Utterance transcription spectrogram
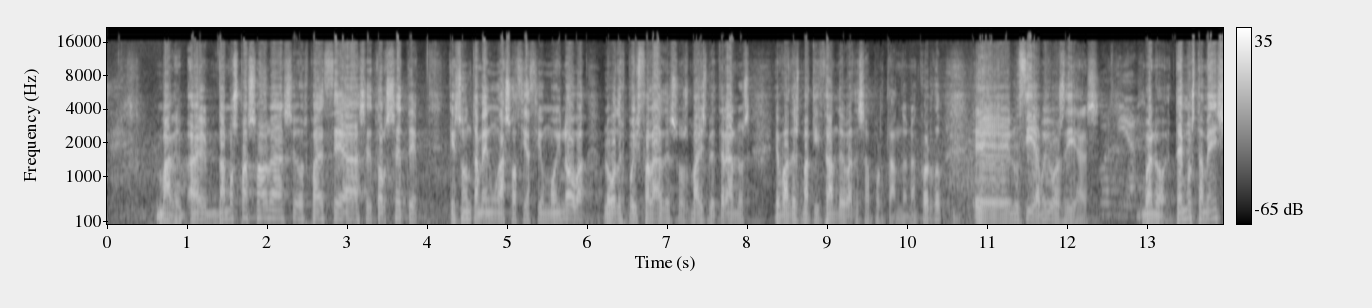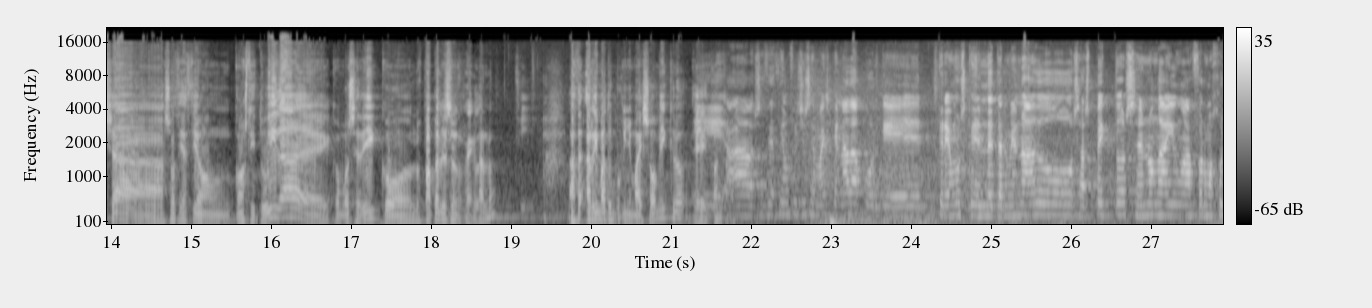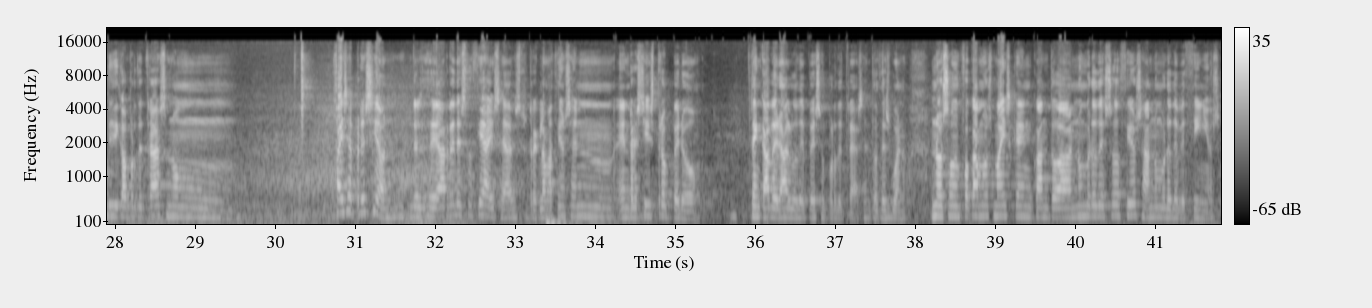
Vale, eh, damos paso ahora, se os parece, a Sector 7, que son tamén unha asociación moi nova, logo despois falades os máis veteranos e vades matizando e vades aportando, non acordo? Eh, Lucía, moi bons días. Bons días. Bueno, temos tamén xa asociación constituída, eh, como se di, con os papeles en regla, non? Sí. Arrímate un poquinho máis ao micro e eh, eh A asociación fixose máis que nada porque creemos que en determinados aspectos se non hai unha forma jurídica por detrás non faise presión desde as redes sociais e as reclamacións en, en registro, pero ten que haber algo de peso por detrás. Entonces, bueno, nos enfocamos máis que en canto a número de socios, a número de veciños.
